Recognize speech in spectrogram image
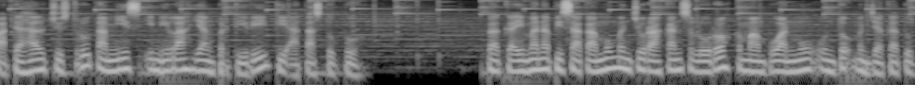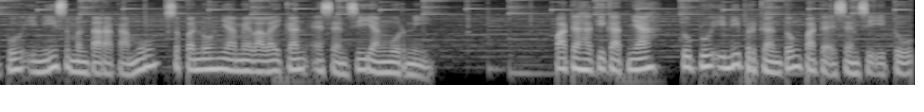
padahal justru tamis inilah yang berdiri di atas tubuh. Bagaimana bisa kamu mencurahkan seluruh kemampuanmu untuk menjaga tubuh ini sementara kamu sepenuhnya melalaikan esensi yang murni? Pada hakikatnya, Tubuh ini bergantung pada esensi itu,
